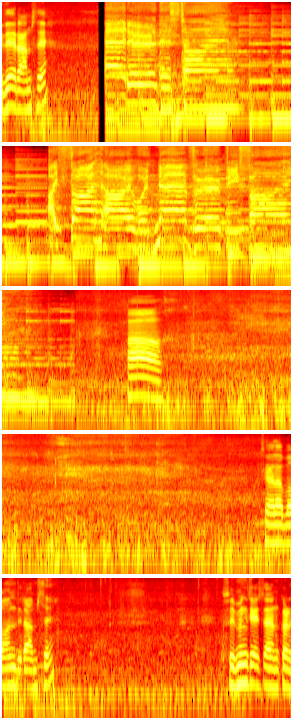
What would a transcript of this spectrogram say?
ఇదే Ramsey. I thought I would never be fine. చాలా బాగుంది రామ్సే. స్విమ్మింగ్ చేయడానికి కూడా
